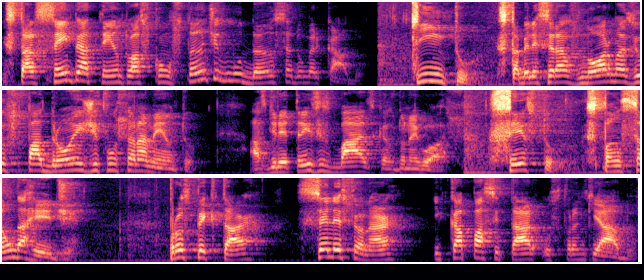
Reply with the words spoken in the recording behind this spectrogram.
Estar sempre atento às constantes mudanças do mercado. Quinto, estabelecer as normas e os padrões de funcionamento as diretrizes básicas do negócio. Sexto, expansão da rede. Prospectar, selecionar e capacitar os franqueados.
